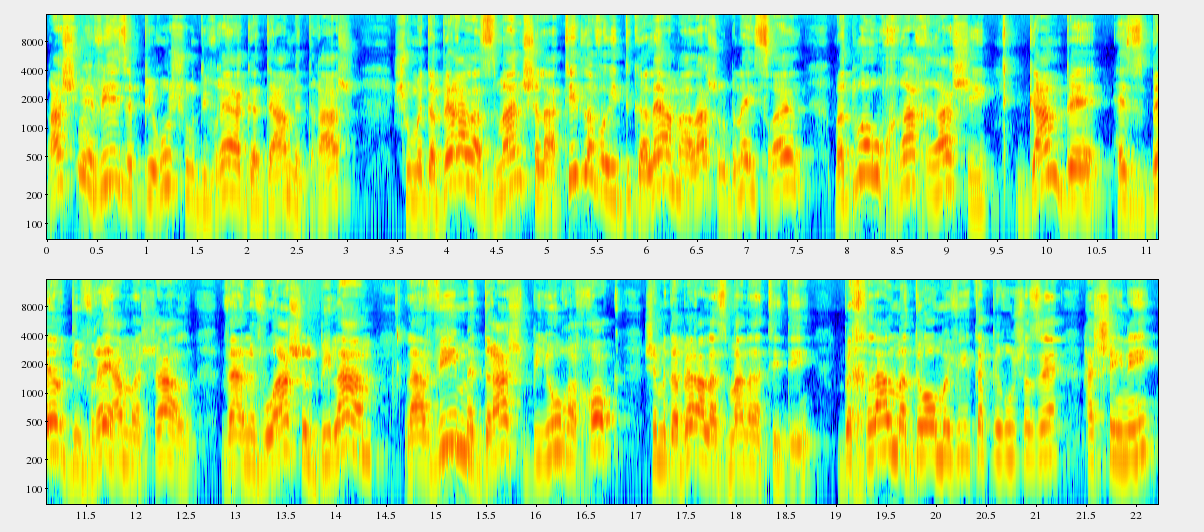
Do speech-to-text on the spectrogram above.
רש"י מביא איזה פירוש שהוא דברי אגדה, מדרש, שהוא מדבר על הזמן של העתיד לבוא, יתגלה המעלה של בני ישראל. מדוע הוכרח רש"י, גם בהסבר דברי המשל והנבואה של בלעם, להביא מדרש ביור רחוק שמדבר על הזמן העתידי? בכלל מדוע הוא מביא את הפירוש הזה השני?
